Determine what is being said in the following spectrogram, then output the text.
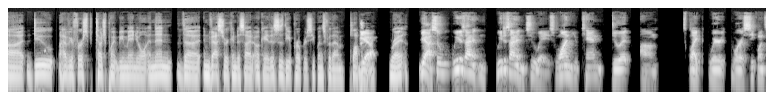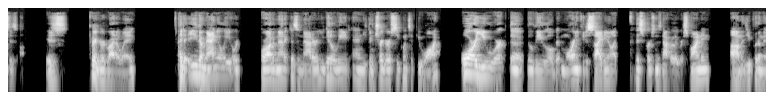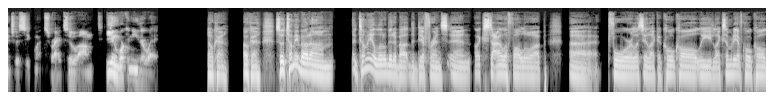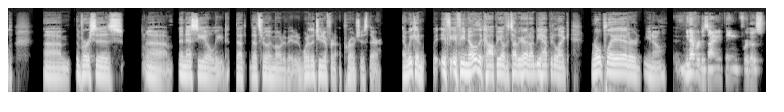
uh, do have your first touch point be manual, and then the investor can decide, okay, this is the appropriate sequence for them. Plop it Yeah. back, right? Yeah, so we design it. In, we design it in two ways. One, you can do it um, like where where a sequence is is triggered right away, it either manually or or automatic doesn't matter. You get a lead and you can trigger a sequence if you want, or you work the the lead a little bit more. And if you decide, you know what, this person's not really responding, um, and you put them into a sequence, right? So um, you can work in either way. Okay. Okay. So tell me about um tell me a little bit about the difference and like style of follow up uh for let's say like a cold call lead like somebody I've cold called um versus um an SEO lead that that's really motivated. What are the two different approaches there? And we can if if you know the copy off the top of your head, I'd be happy to like role play it or you know we never design anything for those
